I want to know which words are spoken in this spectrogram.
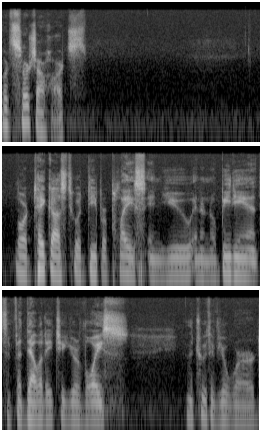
Lord, search our hearts. Lord, take us to a deeper place in you and in obedience and fidelity to your voice and the truth of your word.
